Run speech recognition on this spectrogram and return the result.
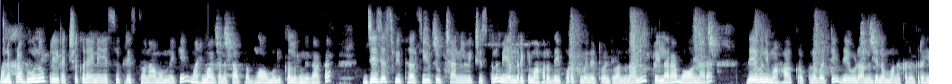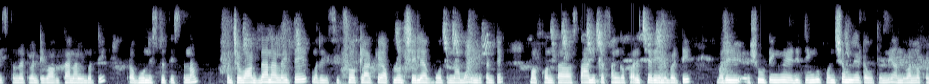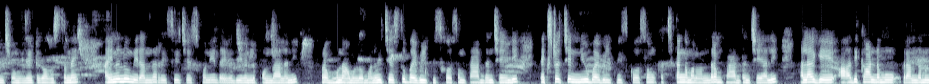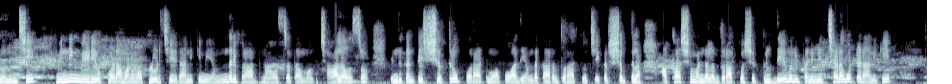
మన ప్రభువును ప్రియరక్షకుడైన యేసుక్రీస్తు నామమునికి మహిమా ఘనత ప్రభావములు కలుగును Jesus Jesus with us YouTube channel వీక్షిస్తున్న మీ అందరికీ మా హృదయపూర్వకమైనటువంటి వందనాలు. ప్రిల్లరా బాగున్నారా? దేవుని మహాకృపను బట్టి దేవుడు అనుదినం మనకు అనుగ్రహిస్తున్నటువంటి వాగ్దానాలను బట్టి ప్రభువుని స్థుతిస్తున్నాం. కొంచెం వాగ్దానాలు అయితే మరి సిక్స్ ఓ క్లాక్కే అప్లోడ్ చేయలేకపోతున్నాము. ఎందుకంటే మాకు కొంత స్థానిక సంఘ పరిచర్యను బట్టి మరి షూటింగ్ ఎడిటింగ్ కొంచెం లేట్ అవుతుంది. అందువల్ల కొంచెం లేటుగా వస్తున్నాయి. అయినను మీరందరూ రిసీవ్ చేసుకొని దైవ దీవెనలు పొందాలని ప్రభునామంలో మనవి చేస్తూ బైబిల్ క్విజ్ కోసం ప్రార్థన చేయండి. నెక్స్ట్ వచ్చే న్యూ బైబిల్ క్విజ్ కోసం ఖచ్చితంగా మనం అందరం ప్రార్థన చేయాలి. అలాగే ఆది కాండము గ్రంథంలో నుంచి విన్నింగ్ వీడియో కూడా మనం అప్లోడ్ చేయడానికి మీ అందరి ప్రార్థన అవసరత మాకు చాలా అవసరం. ఎందుకంటే శత్రు పోరాటము అపవాది అంధకారం దురాత్మ చీకటి శక్తుల ఆకాశ మండల దురాత్మ శక్తులు దేవుని పని మీరు చెడగొట్టడానికి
